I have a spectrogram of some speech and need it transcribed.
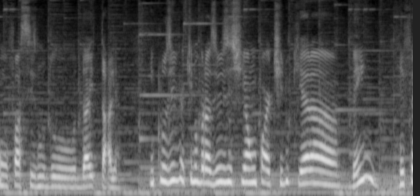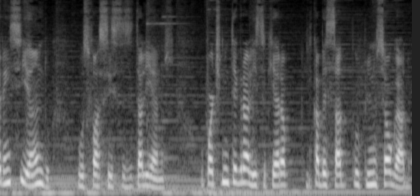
o, fascismo do, da Itália Inclusive aqui no Brasil existia um partido que era bem referenciando os fascistas italianos, Partido Integralista, que era encabeçado por Plínio Salgado.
